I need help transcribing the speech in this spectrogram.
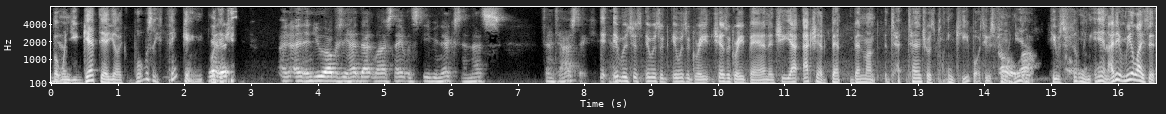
But yeah. when you get there, you're like, what was I thinking? Yeah, like and, and you obviously had that last night with Stevie Nicks, and that's, fantastic. It, it, was just it was a it was a great. She has a great band, and she actually had Ben Benmont Tench was playing keyboards. He was filling oh, in. Wow. He was filling in. I didn't realize it.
